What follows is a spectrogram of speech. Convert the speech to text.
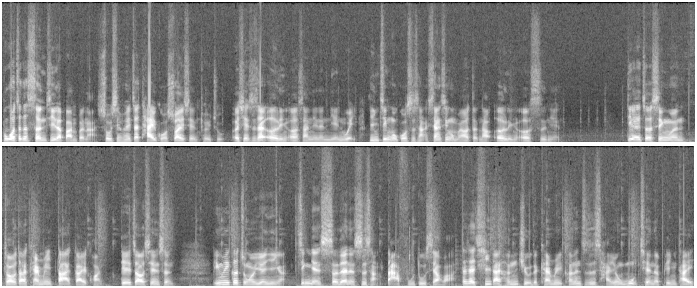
不过这个升级的版本啊，首先会在泰国率先推出，而且是在二零二三年的年尾引进我国市场，相信我们要等到二零二四年。第二则新闻，Toyota Camry 大改款谍照现身。因为各种的原因啊，今年 Sedan 的市场大幅度下滑，大家期待很久的 Camry 可能只是采用目前的平台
